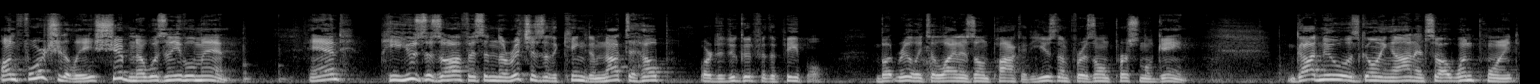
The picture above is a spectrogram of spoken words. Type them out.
Unfortunately, Shebna was an evil man, and he used his office and the riches of the kingdom not to help or to do good for the people, but really to line his own pocket. He used them for his own personal gain. God knew what was going on, and so at one point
